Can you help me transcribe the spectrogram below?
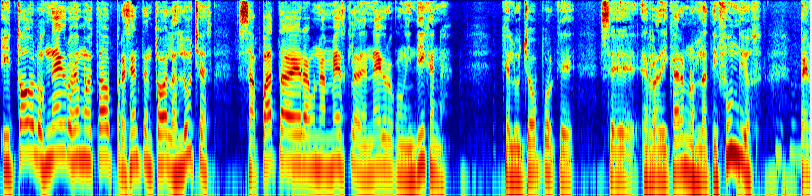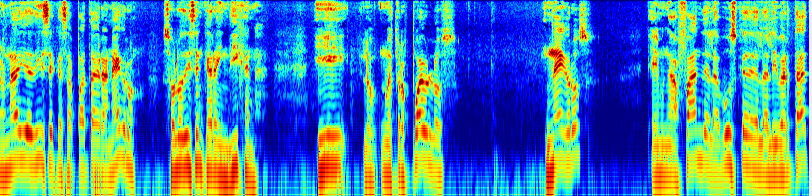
Y todos los negros hemos estado presentes en todas las luchas. Zapata era una mezcla de negro con indígena, que luchó porque se erradicaron los latifundios. Pero nadie dice que Zapata era negro, solo dicen que era indígena. Y nuestros pueblos negros en afán de la búsqueda de la libertad,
